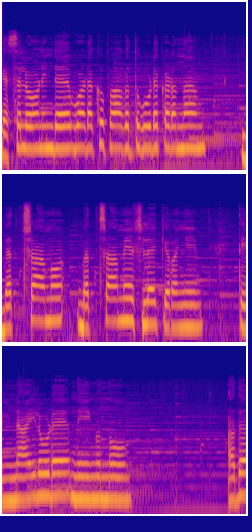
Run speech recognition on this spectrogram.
കെസലോണിന്റെ വടക്ക് ഭാഗത്തു കൂടെ കടന്ന് ബത്ഷാമോ ബത്ഷാമേഷിലേക്ക് ഇറങ്ങി തിംനായിലൂടെ നീങ്ങുന്നു. അത്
